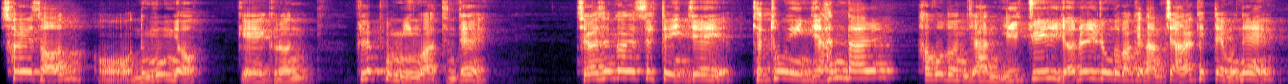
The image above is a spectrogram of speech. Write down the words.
서해선 어 능곡역의 그런 플랫폼인 것 같은데 제가 생각했을 때 이제 개통이 이제 한 달 하고도 이제 한 일주일 열흘 정도밖에 남지 않았기 때문에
